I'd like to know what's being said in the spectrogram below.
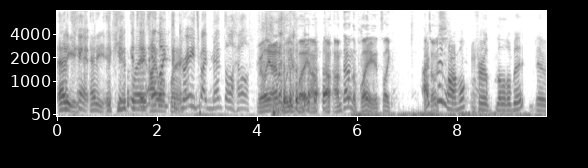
Eddie, I can't. Eddie, I if you can't. It's- play, it's, I it will like play. degrades my mental health. really, Adam? Will you play? I'm, I'm- I'm down to play. It's like I it's played always Marvel mm-hmm. for a little bit uh,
